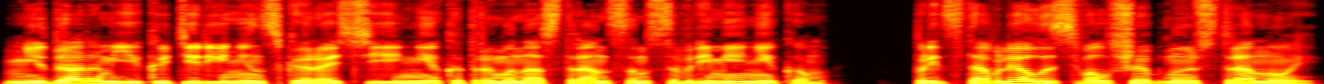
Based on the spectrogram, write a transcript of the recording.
Недаром Екатерининская Россия некоторым иностранцам-современникам представлялась волшебной страной.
